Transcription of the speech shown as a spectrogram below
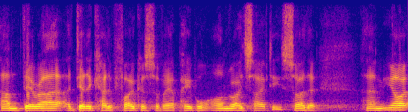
um, there are a dedicated focus of our people on road safety so that, um, you know,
